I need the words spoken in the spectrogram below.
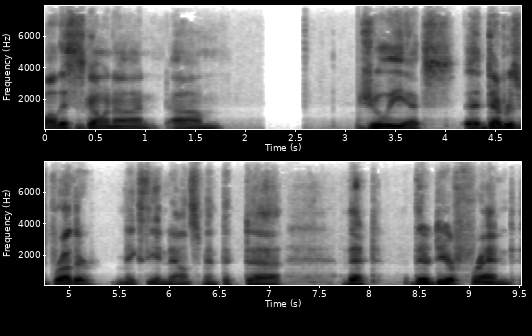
while this is going on, um, Juliet's uh, Deborah's brother makes the announcement that uh, that their dear friend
